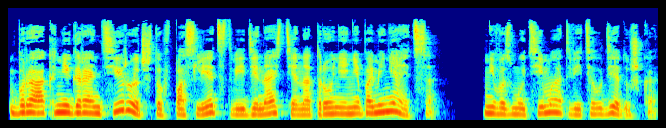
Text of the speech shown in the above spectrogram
Брак не гарантирует, что впоследствии династия на троне не поменяется, невозмутимо ответил дедушка.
